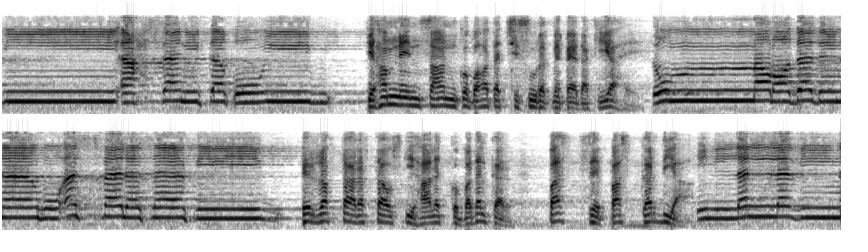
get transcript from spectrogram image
في احسن تقویم۔ کہ ہم نے انسان کو بہت اچھی صورت میں پیدا کیا ہے۔ ثم رددناه اسفل سافلین پھر رفتہ رفتہ اس کی حالت کو بدل کر پست سے پست کر دیا۔ إلا الذين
